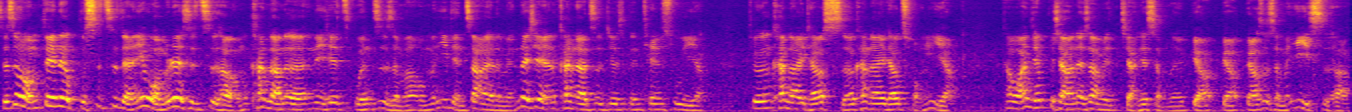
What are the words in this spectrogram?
只是我们对那个不识字的人，因为我们认识字哈，我们看到那个那些文字什么，我们一点障碍都没有。那些人看到字就是跟天书一样，就跟看到一条蛇、看到一条虫一样，他完全不晓得那上面讲些什么，表表表示什么意思哈。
